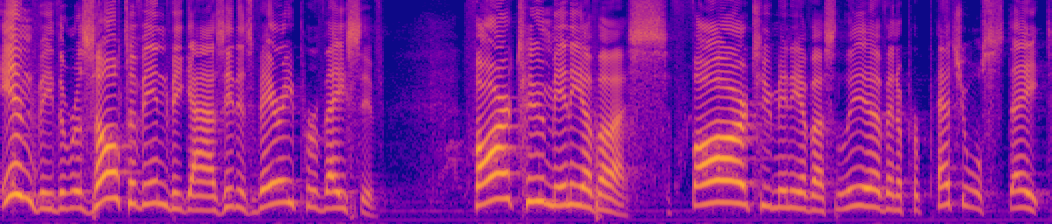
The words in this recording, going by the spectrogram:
envy, the result of envy, guys, it is very pervasive. Far too many of us, far too many of us live in a perpetual state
